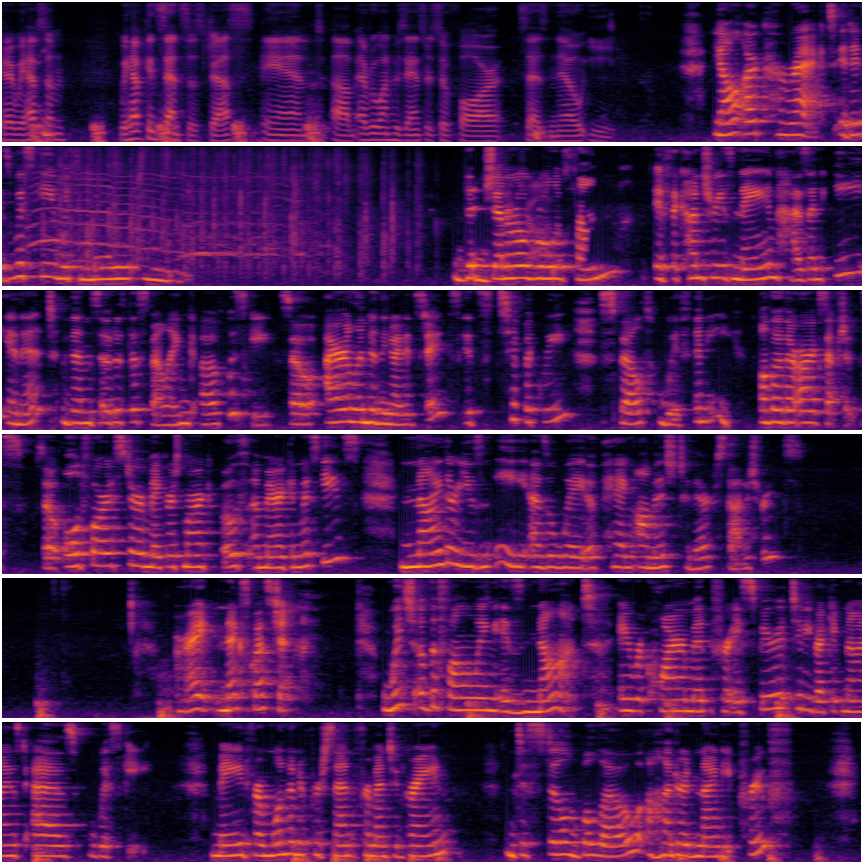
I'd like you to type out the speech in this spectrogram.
Okay, we have some, we have consensus, Jess, and um, everyone who's answered so far says no E. Y'all are correct. It is whiskey with no E. The general rule of thumb if the country's name has an E in it, then so does the spelling of whiskey. So, Ireland in the United States, it's typically spelt with an E, although there are exceptions. So, Old Forester, Maker's Mark, both American whiskeys, neither use an E as a way of paying homage to their Scottish roots. All right, next question. Which of the following is not a requirement for a spirit to be recognized as whiskey? made from 100% fermented grain, distilled below 190 proof,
